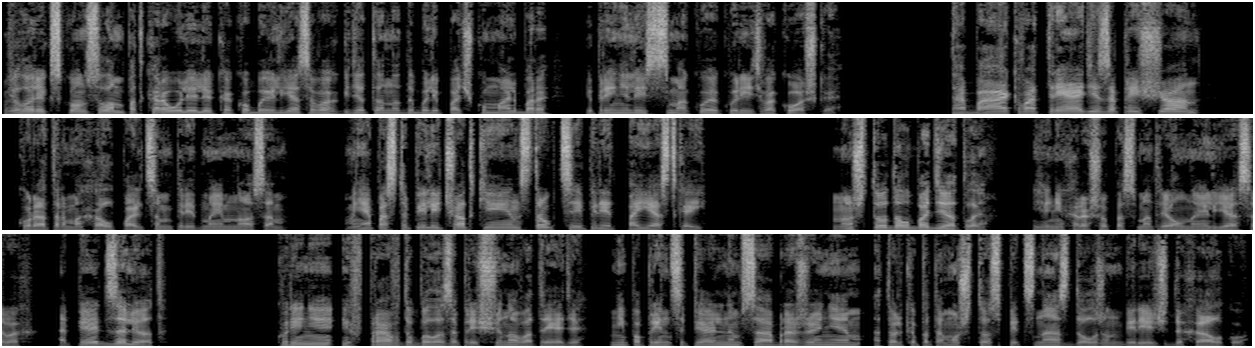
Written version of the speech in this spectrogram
Велорик с консулом подкараулили, как оба Ильясовых где-то надыбали пачку Мальбора и принялись смакуя курить в окошко. «Табак в отряде запрещен!» Куратор махал пальцем перед моим носом. «Мне поступили четкие инструкции перед поездкой». «Ну что, долбодятлы?» Я нехорошо посмотрел на Ильясовых. «Опять залет?» Курение и вправду было запрещено в отряде. Не по принципиальным соображениям, а только потому, что спецназ должен беречь дыхалку.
